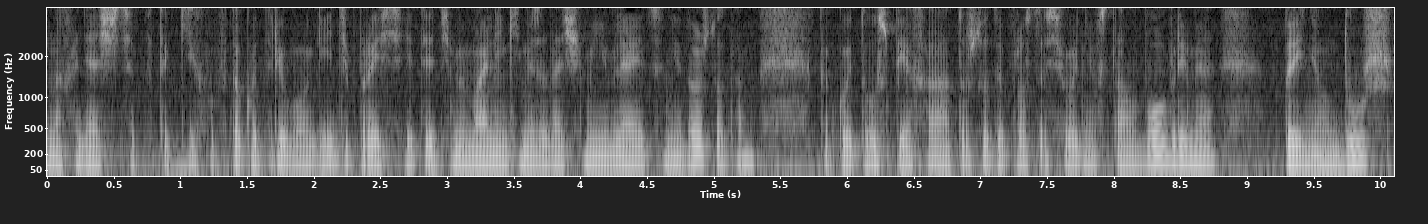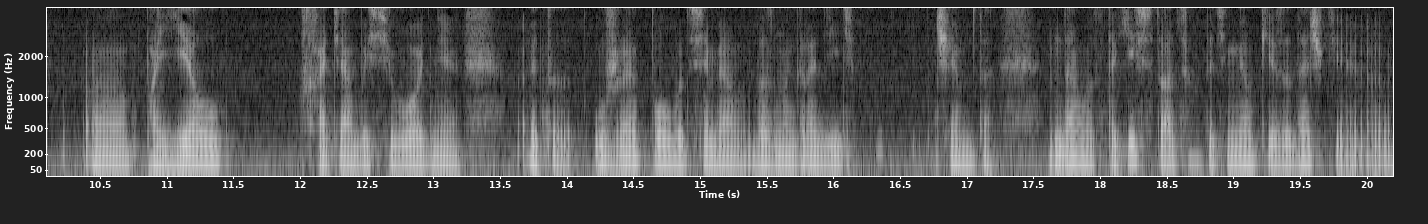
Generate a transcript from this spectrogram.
находящихся в таких в такой тревоге и депрессии этими маленькими задачами является не то что там какой-то успех а то что ты просто сегодня встал вовремя принял душ э, поел хотя бы сегодня это уже повод себя вознаградить чем-то. Да вот в таких ситуациях вот эти мелкие задачки э,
